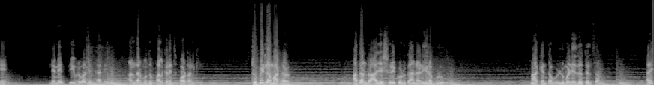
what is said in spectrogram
ఏ? నేనేం తీవ్రవాదిని కాదే? అందరి ముందు పలకరించిపోవటానికి? స్టూపిడ్లా మాట్లాడకు. అతను రాజేశ్వరి కొడుక అని అడిగినప్పుడు నాకెంత ఒళ్ళు మండిదో తెలుసా? అరే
